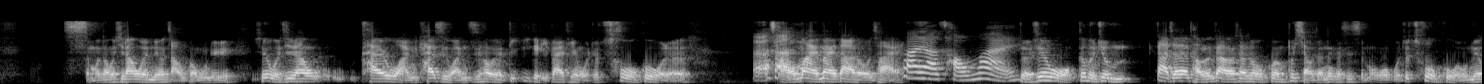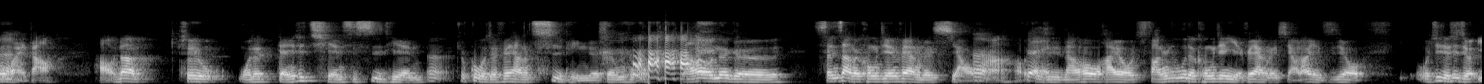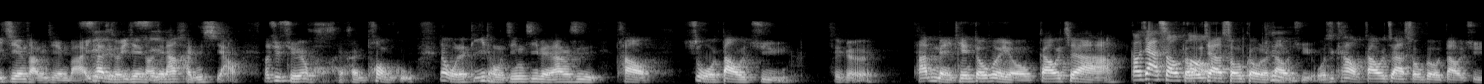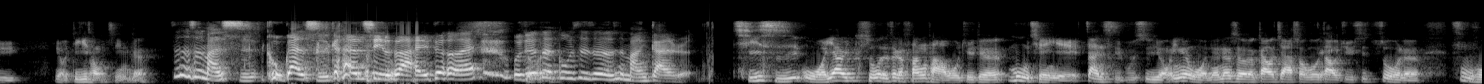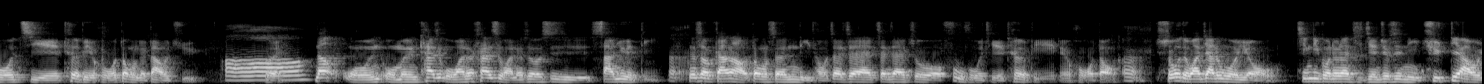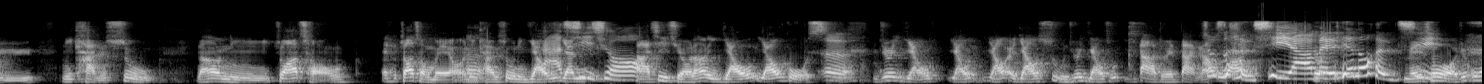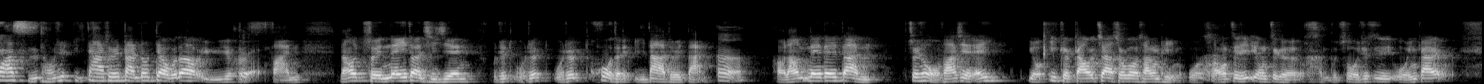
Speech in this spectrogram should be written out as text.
什么东西，然后我也没有找攻略，所以我基本上开完开始玩之后的第一个礼拜天我就错过了 潮卖卖大头菜。哎呀，潮卖。对，所以我根本就大家在讨论大头菜的时候，我根本不晓得那个是什么，我我就错过，我没有买到。好，那。所以我的等于是前十四天，嗯，就过着非常赤贫的生活，然后那个身上的空间非常的小嘛，就是然后还有房屋的空间也非常的小，然后也只有我记得是只有一间房间吧，一是开始只有一间房是间，然后很小，然后就觉得很很痛苦。那我的第一桶金基本上是靠做道具，这个他每天都会有高价高价收购，高价收购的道嗯具，我是靠高价收购的道具有第一桶金的。真的是蛮实苦干实干起来的哎、我觉得这个故事真的是蛮感人的。其实我要说的这个方法，我觉得目前也暂时不适用，因为我的那时候的高价收购道具是做了复活节特别活动的道具。哦，那我们我们开始我玩的开始玩的时候是三月底，嗯那时候刚好动森里头在在正在做复活节特别的活动。嗯，所有的玩家如果有经历过那段期间，就是你去钓鱼，你砍树，然后你抓虫。哎，抓虫没有，嗯。你砍树，你摇打摇气球，打气球，然后你摇摇果实，嗯。你就会摇摇摇呃摇树，你就会摇出一大堆蛋，然后就是很气啊、每天都很气。没错，就挖石头，就一大堆蛋都钓不到鱼，很烦。然后所以那一段期间，我就我就我就获得了一大堆蛋，嗯，好，然后那堆蛋最后我发现，哎，有一个高价收购商品，我好像这用这个很不错，就是我应该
